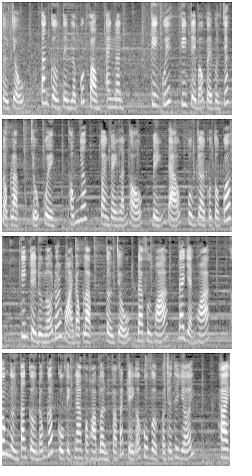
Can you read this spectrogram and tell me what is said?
tự chủ, tăng cường tiềm lực quốc phòng, an ninh, kiên quyết, kiên trì bảo vệ vững chắc độc lập, chủ quyền, thống nhất, toàn vẹn lãnh thổ, biển, đảo, vùng trời của Tổ quốc, kiên trì đường lối đối ngoại độc lập, tự chủ, đa phương hóa, đa dạng hóa, không ngừng tăng cường đóng góp của Việt Nam vào hòa bình và phát triển ở khu vực và trên thế giới. 2.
